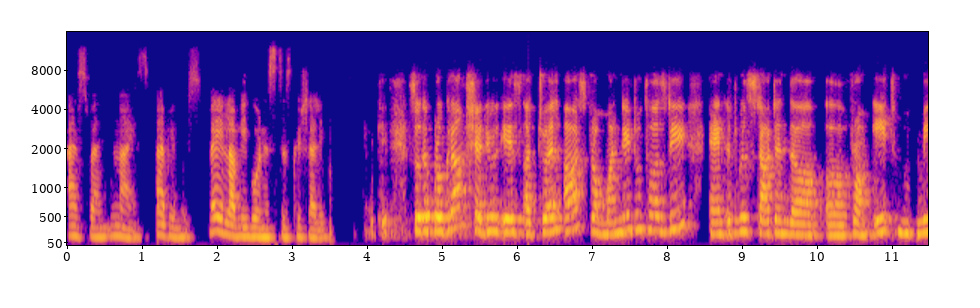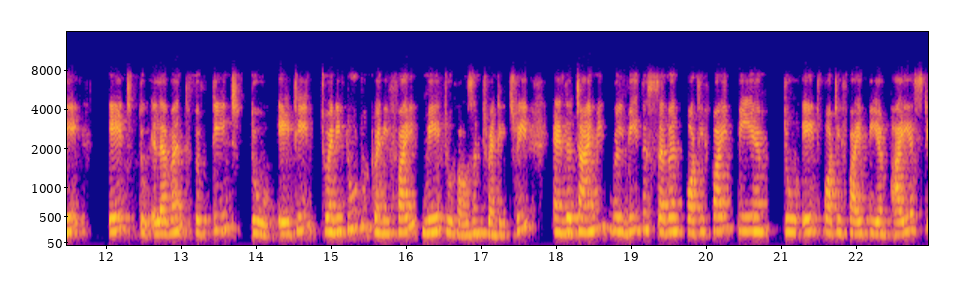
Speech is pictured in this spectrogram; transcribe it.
as well. Nice, fabulous. Very lovely bonuses, Khushaali. Okay, so the program schedule is a 12 hours from Monday to Thursday, and it will start in the uh, from 8 May 8 to 11th, 15th to 18th, 22 to 25 May 2023. And the timing will be the 7.45 p.m. to 8.45 p.m. IST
